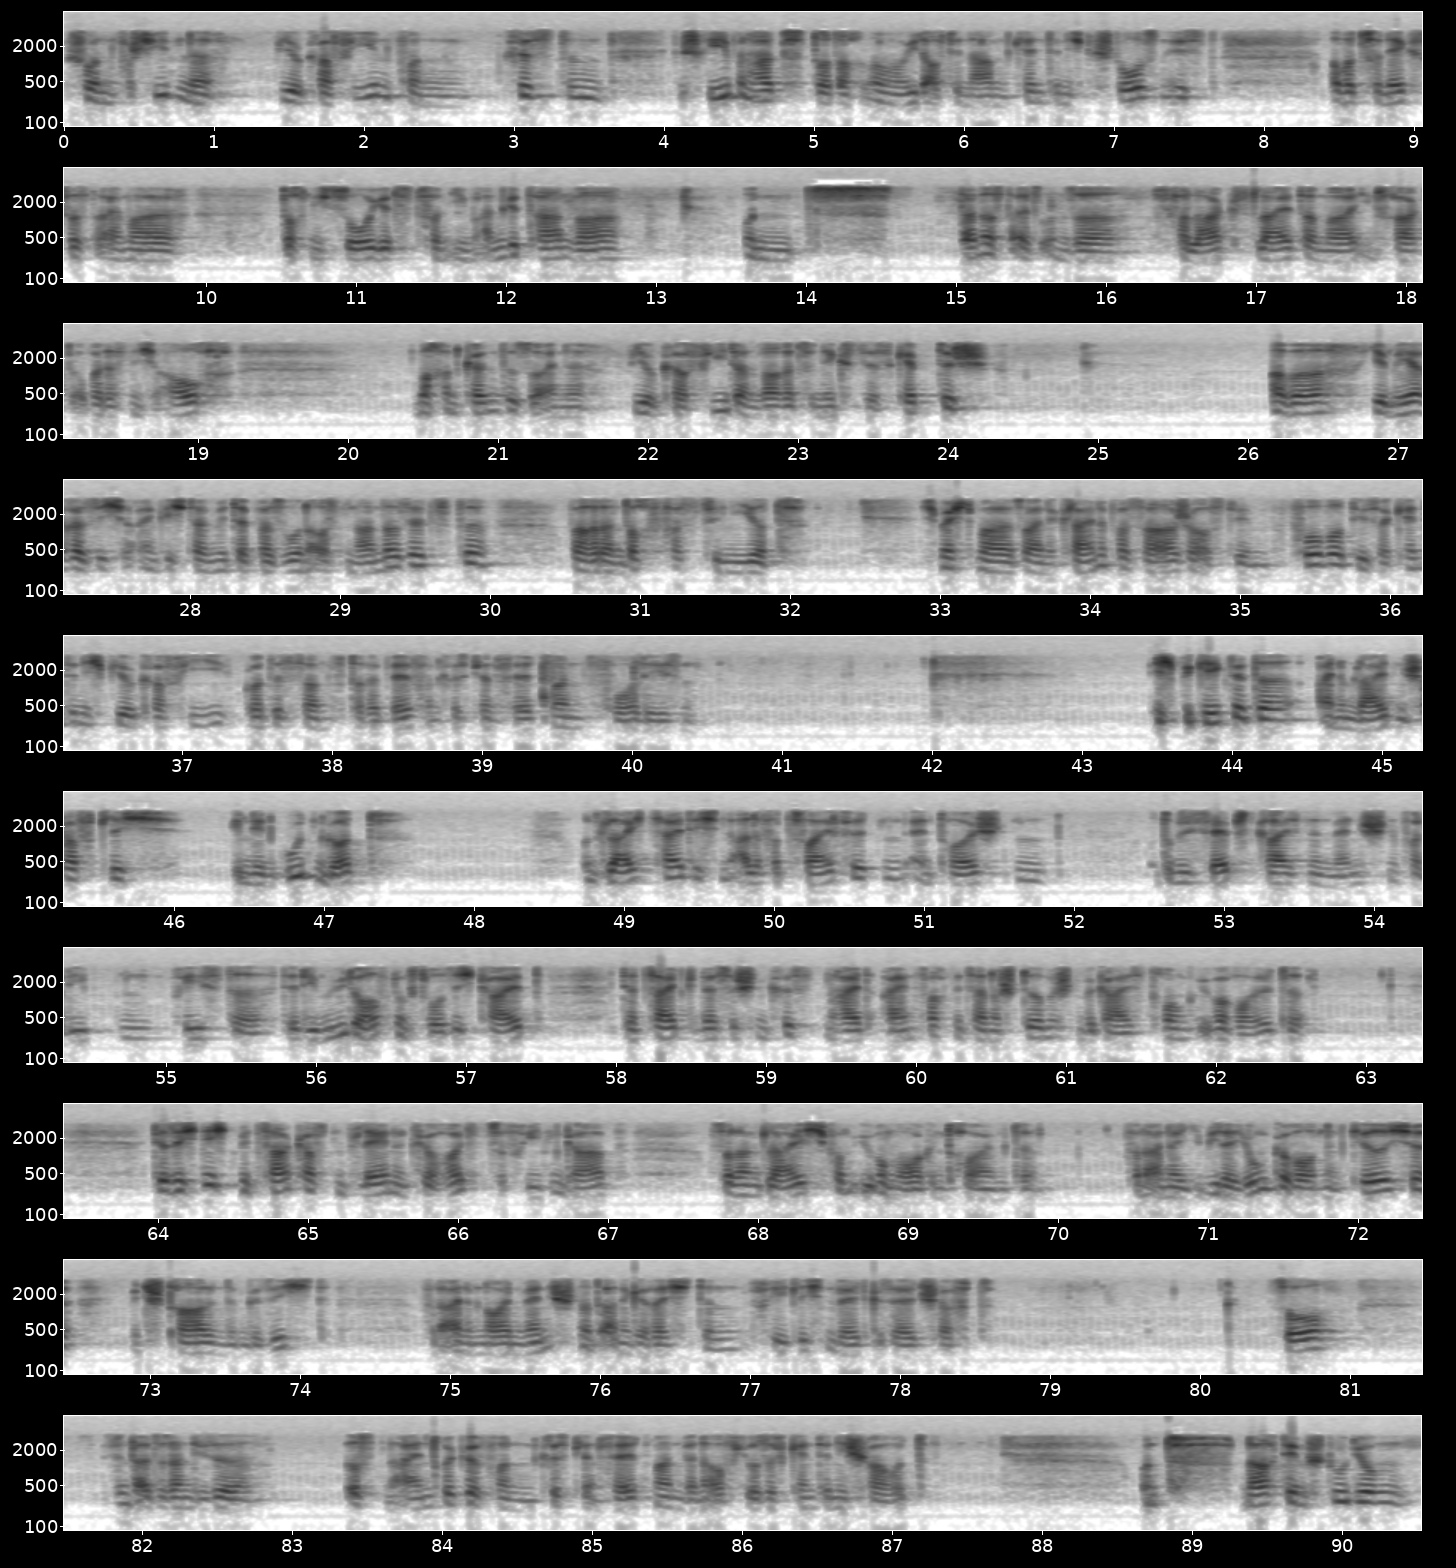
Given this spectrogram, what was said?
schon verschiedene Biografien von Christen geschrieben hat, dort auch immer wieder auf den Namen Kente nicht gestoßen ist, aber zunächst erst einmal doch nicht so jetzt von ihm angetan war und dann erst als unser Verlagsleiter mal ihn fragt, ob er das nicht auch machen könnte, so eine Biografie, dann war er zunächst sehr skeptisch. Aber je mehr er sich eigentlich dann mit der Person auseinandersetzte, war er dann doch fasziniert. Ich möchte mal so eine kleine Passage aus dem Vorwort dieser Kennte nicht Biografie Gottes sanfter Rebell von Christian Feldmann vorlesen. Ich begegnete einem leidenschaftlich in den guten Gott und gleichzeitig in alle verzweifelten, enttäuschten und um sich selbst kreisenden Menschen verliebten Priester, der die müde Hoffnungslosigkeit der zeitgenössischen Christenheit einfach mit seiner stürmischen Begeisterung überrollte, der sich nicht mit zaghaften Plänen für heute zufrieden gab, sondern gleich vom Übermorgen träumte, von einer wieder jung gewordenen Kirche mit strahlendem Gesicht, von einem neuen Menschen und einer gerechten, friedlichen Weltgesellschaft. So sind also dann diese ersten Eindrücke von Christian Feldmann, wenn er auf Josef Kentenich schaut. Und nach dem Studium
